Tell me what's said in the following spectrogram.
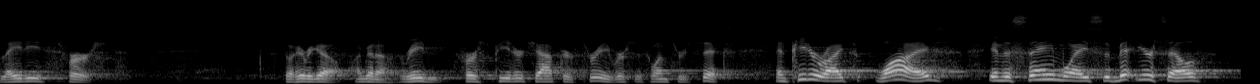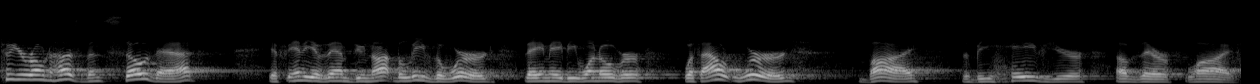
ladies first. So here we go. I'm going to read 1 Peter chapter 3 verses 1 through 6. And Peter writes, "Wives, in the same way submit yourselves to your own husbands so that if any of them do not believe the word, they may be won over without words by the behavior of their wives."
